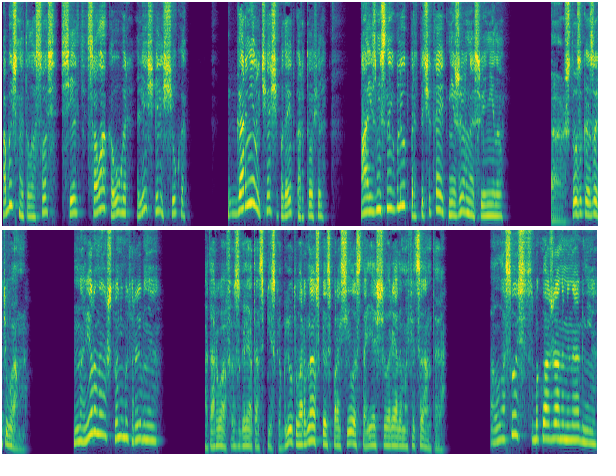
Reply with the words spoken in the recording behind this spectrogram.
Обычно это лосось, сельдь, салака, угорь, лещ или щука. К гарниру чаще подают картофель, а из мясных блюд предпочитают нежирную свинину». «А что заказать вам?» «Наверное, что-нибудь рыбное». Оторвав взгляд от списка блюд, Варнавская спросила стоящего рядом официанта. «Лосось с баклажанами на огне.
